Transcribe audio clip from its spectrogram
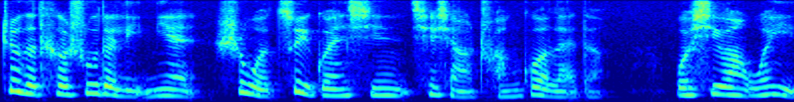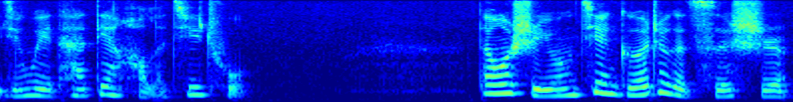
这个特殊的理念是我最关心且想要传过来的。我希望我已经为它垫好了基础。当我使用“间隔”这个词时，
